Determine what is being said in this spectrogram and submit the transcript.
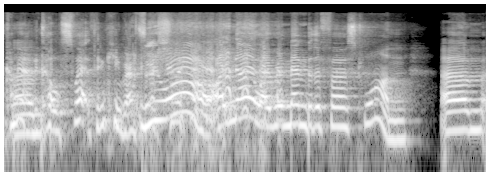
coming out in a cold sweat thinking about it. Um, You actually. are. I know. I remember the first one. Um,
